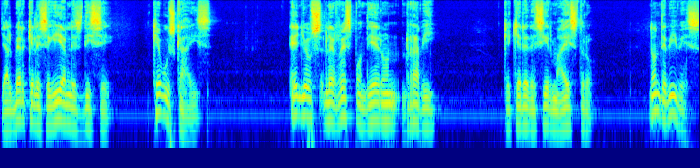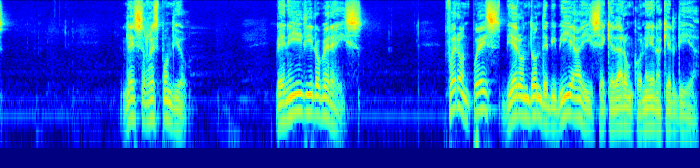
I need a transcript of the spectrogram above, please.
y al ver que le seguían les dice, ¿qué buscáis? Ellos le respondieron, Rabí, que quiere decir maestro, ¿dónde vives? Les respondió, Venid y lo veréis. Fueron pues, vieron dónde vivía y se quedaron con él aquel día.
